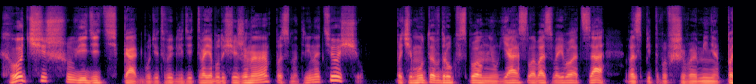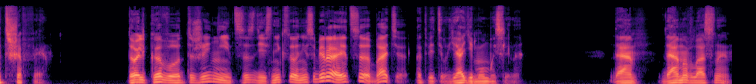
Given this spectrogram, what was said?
«Хочешь увидеть, как будет выглядеть твоя будущая жена? Посмотри на тещу». Почему-то вдруг вспомнил я слова своего отца, воспитывавшего меня под шофе. «Только вот жениться здесь никто не собирается, батя», — ответил я ему мысленно. «Да, дама властная,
